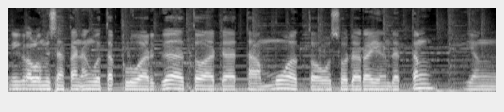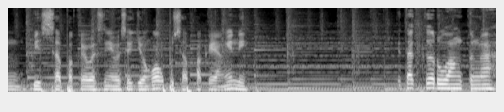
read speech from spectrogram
Ini kalau misalkan anggota keluarga atau ada tamu atau saudara yang datang yang bisa pakai WC-nya WC jongkok bisa pakai yang ini. Kita ke ruang tengah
